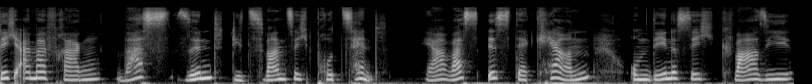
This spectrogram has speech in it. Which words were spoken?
dich einmal fragen, was sind die 20 Prozent? Ja, was ist der Kern, um den es sich quasi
